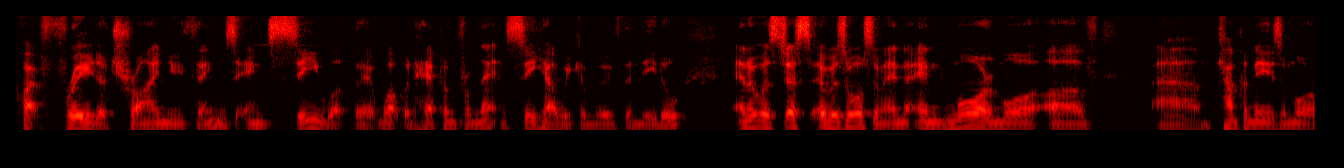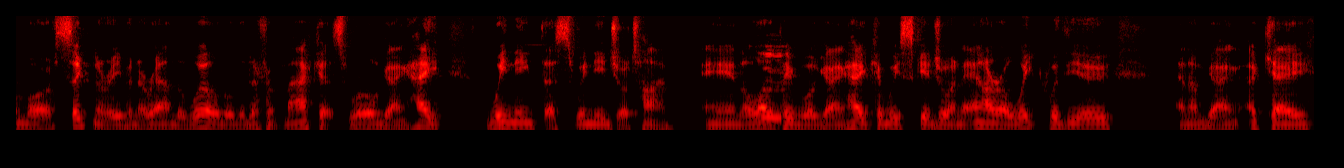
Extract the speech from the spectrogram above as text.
quite free to try new things and see what the, what would happen from that and see how we could move the needle. And it was just it was awesome. And and more and more of um, companies and more and more of Cigna even around the world all the different markets were all going hey we need this. We need your time. And a lot of mm. people were going hey can we schedule an hour a week with you and I'm going, okay,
